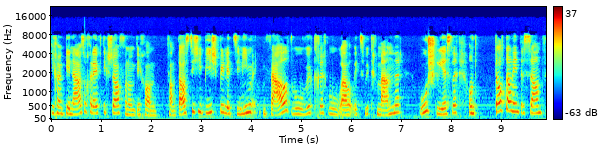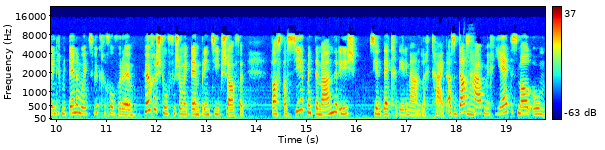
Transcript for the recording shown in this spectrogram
Die können genauso kräftig schaffen und ich habe fantastische Beispiele jetzt in meinem Feld, wo wirklich, wo auch jetzt wirklich Männer ausschließlich und total interessant finde ich mit denen, die jetzt wirklich auf einer höheren Stufe schon mit dem Prinzip arbeiten, was passiert mit den Männern ist, sie entdecken ihre Männlichkeit. Also das ja. haut mich jedes Mal um.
